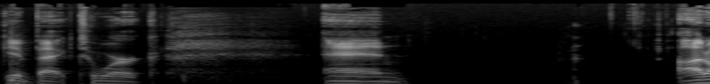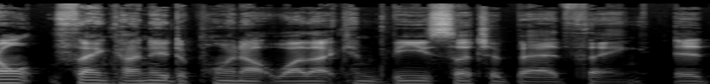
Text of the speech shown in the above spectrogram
get back to work. And I don't think I need to point out why that can be such a bad thing. It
